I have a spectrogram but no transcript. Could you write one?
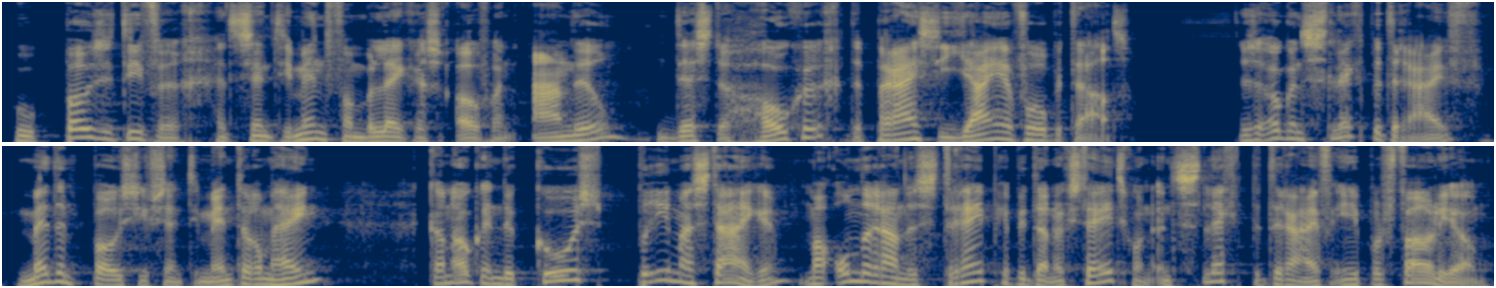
Hoe positiever het sentiment van beleggers over een aandeel, des te hoger de prijs die jij ervoor betaalt. Dus ook een slecht bedrijf met een positief sentiment eromheen kan ook in de koers prima stijgen, maar onderaan de streep heb je dan nog steeds gewoon een slecht bedrijf in je portfolio.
